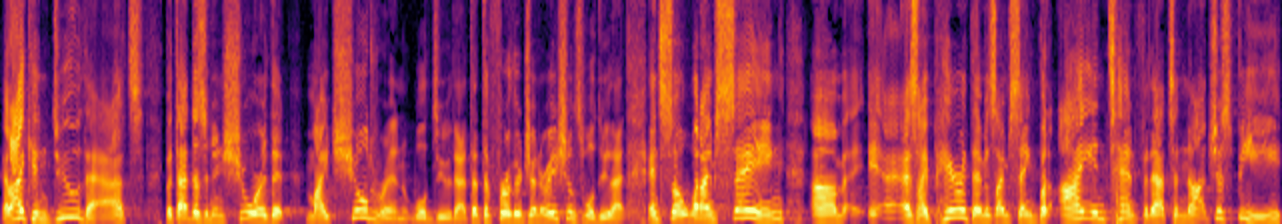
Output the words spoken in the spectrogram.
And I can do that, but that doesn't ensure that my children will do that, that the further generations will do that. And so, what I'm saying um, as I parent them is I'm saying, but I intend for that to not just be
